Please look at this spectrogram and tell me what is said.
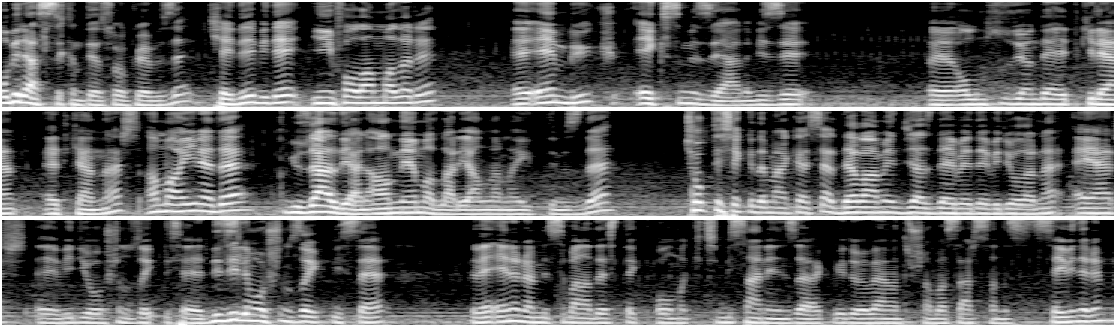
o biraz sıkıntıya sokuyor bizi. Kedi bir de infolanmaları e, en büyük eksimiz yani. Bizi e, olumsuz yönde etkileyen etkenler. Ama yine de güzeldi yani anlayamadılar yanlarına gittiğimizde. Çok teşekkür ederim arkadaşlar. Devam edeceğiz DBD videolarına. Eğer e, video hoşunuza gittiyse, dizilim hoşunuza gittiyse ve en önemlisi bana destek olmak için bir saniyenizi ayırarak videoyu beğenme tuşuna basarsanız sevinirim.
